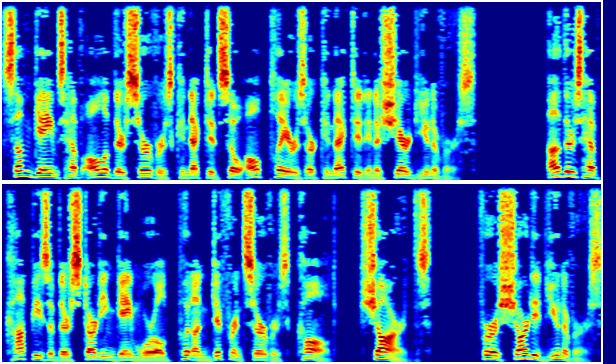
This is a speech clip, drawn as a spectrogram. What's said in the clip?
Some games have all of their servers connected so all players are connected in a shared universe. Others have copies of their starting game world put on different servers, called shards, for a sharded universe.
